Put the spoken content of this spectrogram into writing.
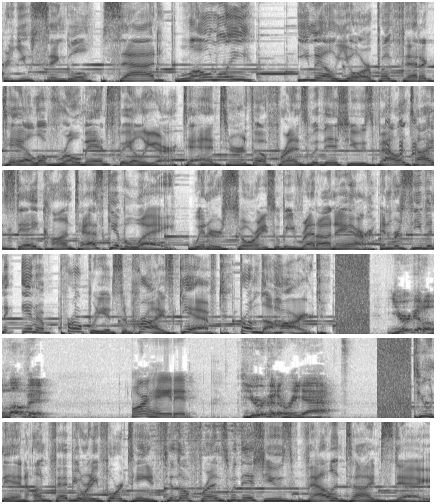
Are you single, sad, lonely? Email your pathetic tale of romance failure to enter the Friends with Issues Valentine's Day contest giveaway. Winners' stories will be read on air and receive an inappropriate surprise gift from the heart. You're gonna love it. Or hate it. You're gonna react. Tune in on February 14th to the Friends with Issues Valentine's Day.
